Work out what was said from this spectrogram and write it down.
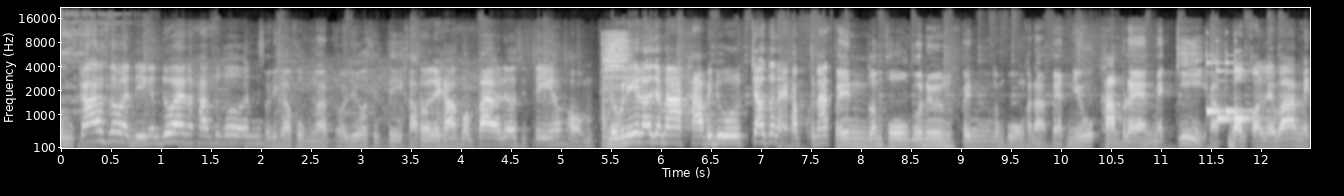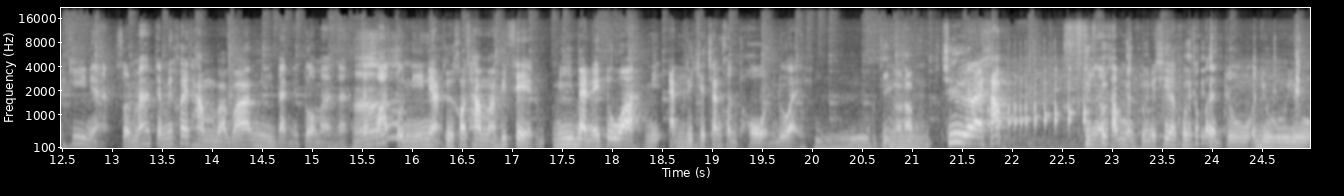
ผมก็สวัสดีกันด้วยนะครับทุกคน สวัสดีครับผมนัท Audio City ครับ สวัสดีครับ ผมป้าย Audio City ครับผม เดี๋ยววันนี้เราจะมาพาไปดูเจ้าตัวไหนครับคุณนัท เป็นลำโพงตัวหนึ่งเป็นลำโพงขนาด 8 นิ้วครับ ของแบรนด์ m a c g i e ครับ บอกก่อนเลยว่าแม็กกี้เนี่ยส่วนมากจะไม่ค่อยทำแบบว่ามีแบตในตัวมานะ แต่ว่าตัวนี้เนี่ยคือเขาทำมาพิเศษ มีแบตในตัว มีแอปพลิเคชันคอนโทรลด้วยโอ้โหจริงเหรอครับ ชื่ออะไรครับ จริงเหรอครับ เหมือนคุณไม่เชื่อคุณก็เปิดดูอยู่อยู่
